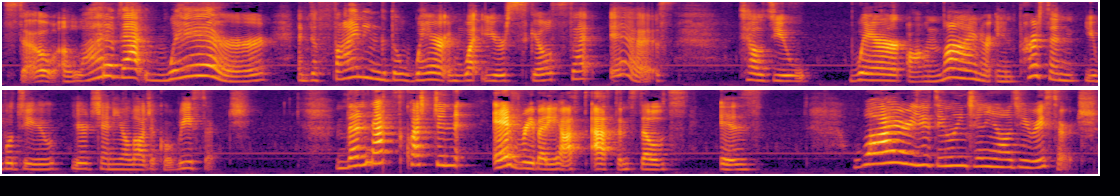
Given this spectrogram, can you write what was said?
So, a lot of that where and defining the where and what your skill set is tells you where online or in person you will do your genealogical research. The next question everybody has to ask themselves is why are you doing genealogy research?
